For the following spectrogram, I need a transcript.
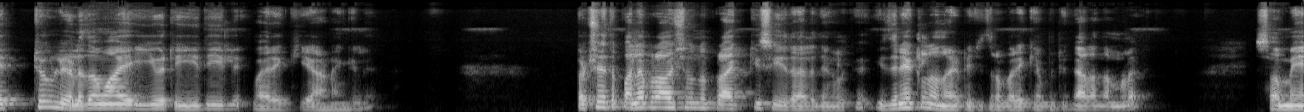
ഏറ്റവും ലളിതമായ ഈ ഒരു രീതിയിൽ വരയ്ക്കുകയാണെങ്കിൽ പക്ഷേ ഇത് പല പ്രാവശ്യം ഒന്ന് പ്രാക്ടീസ് ചെയ്താൽ നിങ്ങൾക്ക് ഇതിനേക്കാൾ നന്നായിട്ട് ചിത്രം വരയ്ക്കാൻ പറ്റും. കാരണം നമ്മൾ സമയ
